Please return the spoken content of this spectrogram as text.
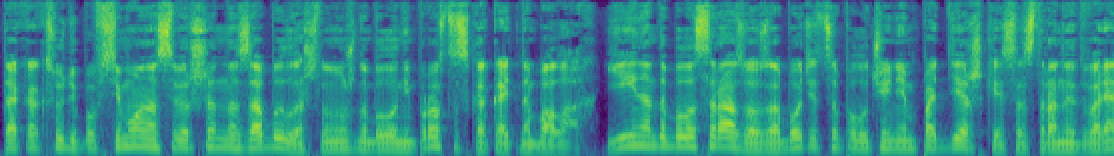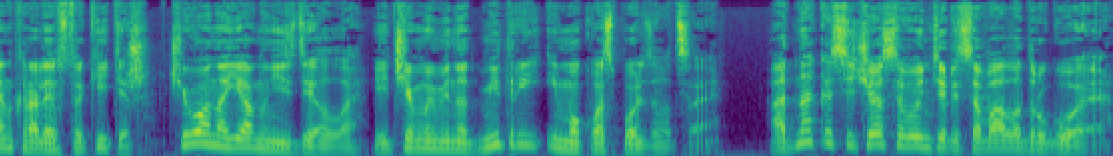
Так как, судя по всему, она совершенно забыла, что нужно было не просто скакать на балах. Ей надо было сразу озаботиться получением поддержки со стороны дворян королевства Китиш, чего она явно не сделала, и чем именно Дмитрий и мог воспользоваться. Однако сейчас его интересовало другое.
